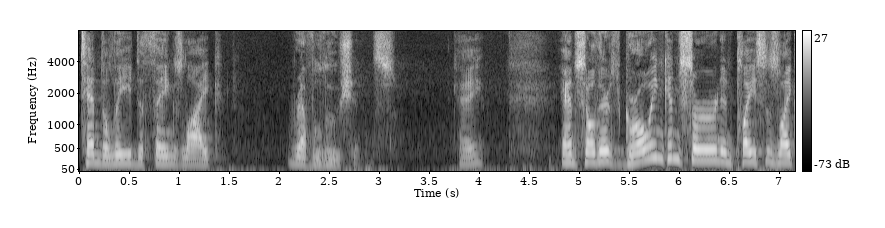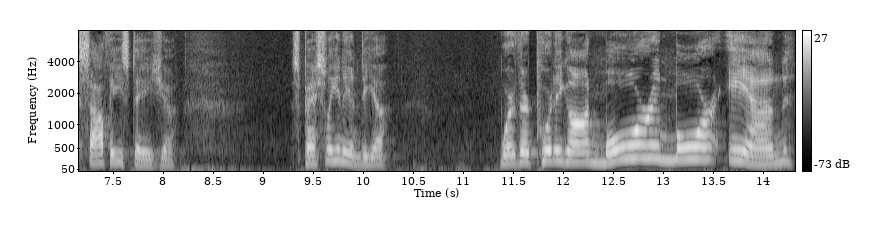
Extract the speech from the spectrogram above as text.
tend to lead to things like revolutions. Okay? And so there's growing concern in places like Southeast Asia, especially in India, where they're putting on more and more in,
